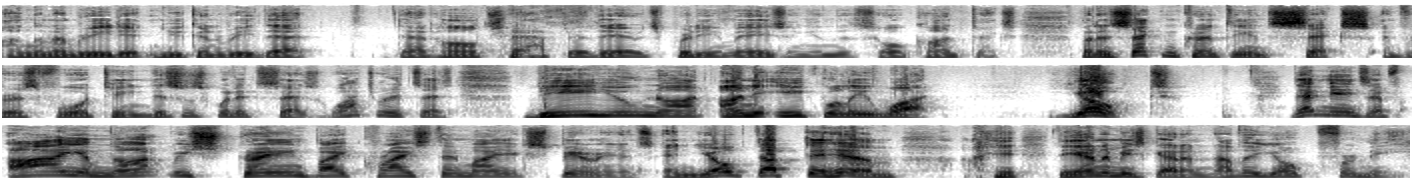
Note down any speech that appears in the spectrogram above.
I'm going to read it and you can read that that whole chapter there. It's pretty amazing in this whole context. But in 2 Corinthians 6 and verse 14, this is what it says. Watch what it says. Be you not unequally what? Yoked. That means if I am not restrained by Christ in my experience and yoked up to Him, the enemy's got another yoke for me.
